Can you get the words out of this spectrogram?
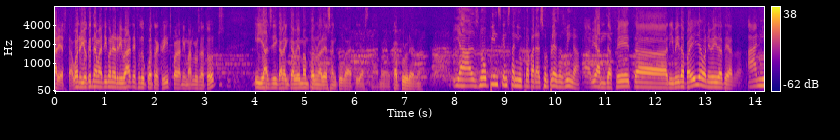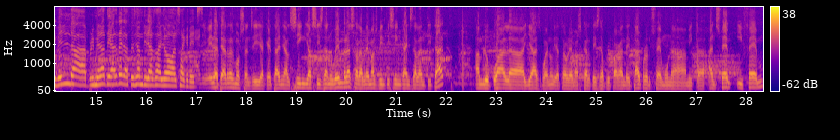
ara ja està. Bueno, jo aquest matí quan he arribat he fotut quatre crits per animar-los a tots i ja els dic que l'any que ve m'empadronaré a Sant Cugat i ja està, no, cap problema. I els nou pins que ens teniu preparats, sorpreses, vinga. Aviam, de fet, a nivell de paella o a nivell de teatre? A nivell de primer de teatre i després ja em diràs allò, els A secrets. nivell de teatre és molt senzill. Aquest any, el 5 i el 6 de novembre, celebrem els 25 anys de l'entitat, amb la qual eh, ja, bueno, ja traurem els cartells de propaganda i tal, però ens fem una mica, ens fem i fem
